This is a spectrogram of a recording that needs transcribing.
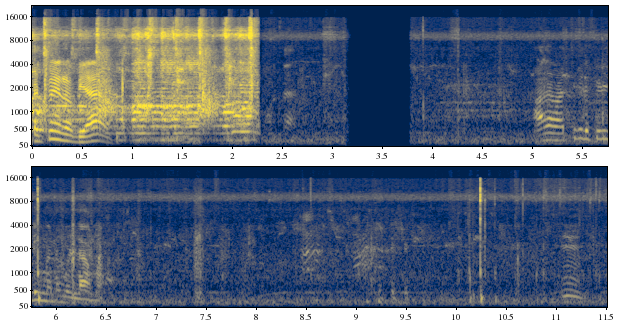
கட் பண்ணிடுறப்பியா அதை வச்சுக்கிட்டு ஃபீல்டிங் பண்ண முடியலாமா? again.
